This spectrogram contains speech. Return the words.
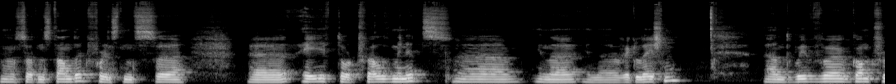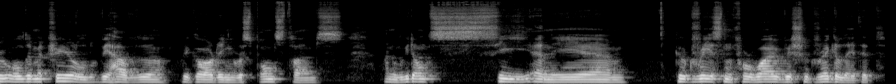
a certain standard. For instance, uh, uh, eight or twelve minutes uh, in a in a regulation. And we've gone through all the material we have regarding response times, and we don't see any um, good reason for why we should regulate it.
